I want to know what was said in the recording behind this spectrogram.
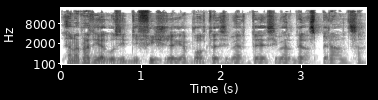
È una pratica così difficile che a volte si perde, si perde la speranza.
